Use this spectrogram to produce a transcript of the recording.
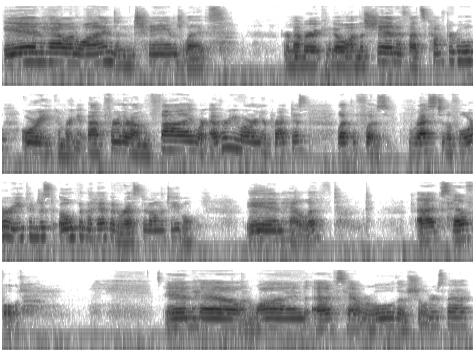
Inhale, unwind, and change legs. Remember, it can go on the shin if that's comfortable, or you can bring it back further on the thigh, wherever you are in your practice. Let the foot rest to the floor, or you can just open the hip and rest it on the table. Inhale, lift. Exhale, fold. Inhale, unwind. Exhale, roll those shoulders back.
